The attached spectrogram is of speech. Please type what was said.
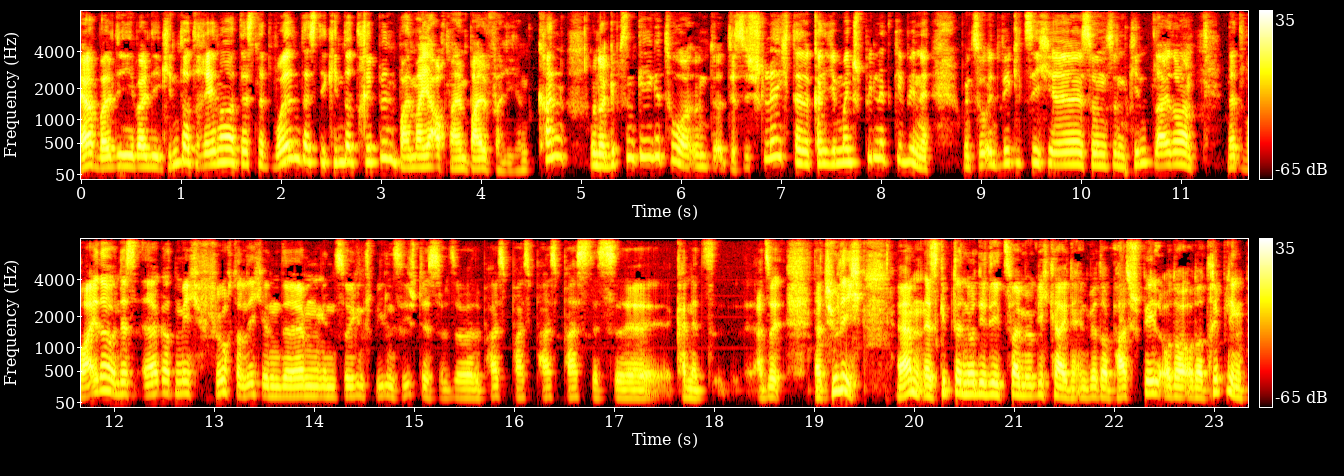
Ja, weil die, weil die Kindertrainer das nicht wollen, dass die Kinder trippeln, weil man ja auch mal einen Ball verlieren kann. Und da gibt's ein Gegentor. Und äh, das ist schlecht, da kann ich mein Spiel nicht gewinnen. Und so entwickelt sich äh, so, ein- so ein Kind leider nicht weiter und das ärgert mich fürchterlich. Und ähm, in solchen Spielen siehst du das. Also Pass, Pass, Pass, Pass, das äh, kann nicht also natürlich, ja, es gibt dann nur die, die zwei Möglichkeiten, entweder Passspiel oder, oder Tripling,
